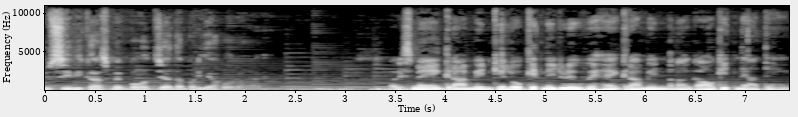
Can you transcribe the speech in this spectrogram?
उसी विकास में बहुत ज़्यादा बढ़िया हो रहा है। और इसमें ग्रामीण के लोग कितने जुड़े हुए हैं? ग्रामीण बना गाँव कितने आते हैं?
